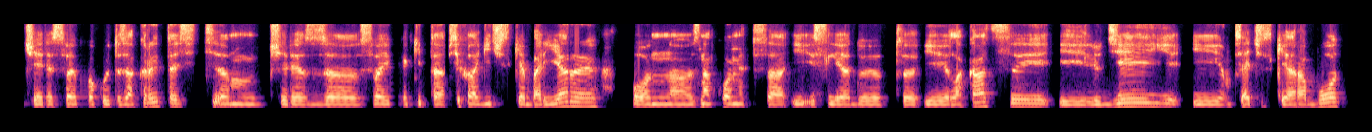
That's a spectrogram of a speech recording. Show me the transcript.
через свою какую-то закрытость, через свои какие-то психологические барьеры, он знакомится и исследует и локации, и людей, и всяческие работы,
